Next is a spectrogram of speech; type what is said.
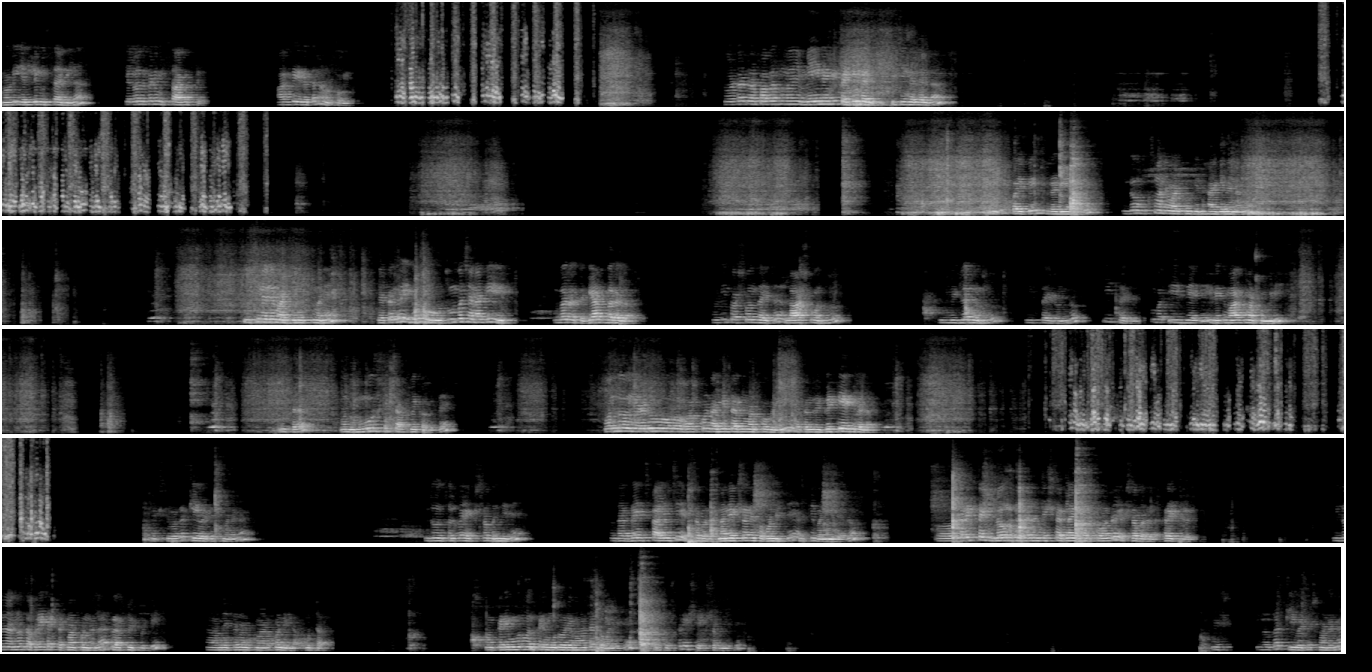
ನೋಡಿ, ಎಲ್ಲಿ ಮಿಸ್ ಆಗಿಲ್ಲ, ಕೆಲವೊಂದು ಕಡೆ ಮಿಸ್ ಆಗುತ್ತೆ. ಆಗದೆ ಇರೋ ಥರ ನೋಡ್ಕೋಬೇಕು ಶೋಲ್ಡರ್ ಡ್ರಾಪ್ ಆಗೋದು ಮೇಯ್ನಾಗಿ ಕಟಿಂಗಲ್ಲಿ ಸ್ಟಿಚಿಂಗಲ್ಲೆಲ್ಲ ಮಿಷಿನಲ್ಲೇ ಮಾಡ್ತೀನಿ ಮನೆ. ಯಾಕಂದರೆ ಇದು ತುಂಬ ಚೆನ್ನಾಗಿ ಬರುತ್ತೆ ಗ್ಯಾಪ್ ಬರಲ್ಲ. ನೋಡಿ ಫಸ್ಟ್ ಒಂದು ಆಯಿತು ಲಾಸ್ಟ್ ಒಂದು. ಮಿಡ್ಲಲ್ಲಿ ಒಂದು, ಈ ಸೈಡ್ ಒಂದು, ಈ ಸೈಡ್ ತುಂಬ ಈಸಿಯಾಗಿ ಈ ರೀತಿ ಮಾರ್ಕ್ ಮಾಡ್ಕೊಂಬಿಡಿ. ಈ ಥರ ಒಂದು ಮೂರು ಸ್ಟಿಚ್ ಹಾಕಬೇಕಾಗುತ್ತೆ. ಒಂದು, ಎರಡು ಹಾಕ್ಕೊಂಡು ಹಂಗೆ ಟರ್ನ್ ಮಾಡ್ಕೋಬೇಡಿ. ಯಾಕಂದರೆ ಗಟ್ಟಿಯಾಗಿರಲ್ಲ. ನೆಕ್ಸ್ಟ್ ಇವಾಗ ಸ್ಲೀವ್ ಅಡ್ಜಸ್ಟ್ ಮಾಡೋಣ. ಇದು ಒಂದು ಸ್ವಲ್ಪ ಎಕ್ಸ್ಟ್ರಾ ಬಂದಿದೆ. ಒಂದು ಅರ್ಧ ಇಂಚ್ ಕಾಲು ಇಂಚು ಎಕ್ಸ್ಟ್ರಾ ಬರುತ್ತೆ. ನಾನು ಎಕ್ಸ್ಟ್ರಾನೇ ತೊಗೊಂಡಿದ್ದೆ, ಅದಕ್ಕೆ ಬಂದಿದೆ ಅದು. ಕರೆಕ್ಟಾಗಿ ಬ್ಲೌಸ್ ಮೆಜರ್ಮೆಂಟ್ ಎಷ್ಟು ಅಗಲ ತೊಗೊಂಡ್ರೆ ಎಕ್ಸ್ಟ್ರಾ ಬರಲ್ಲ ಕರೆಕ್ಟ್ ಇದು ನಾನು ಸಪ್ರೇಟಾಗಿ ಕಟ್ ಮಾಡ್ಕೊಂಡಲ್ಲ ಕ್ರಾಸ್ ಬಿಟ್ಬಿಟ್ಟು ಮೆಜರ್ಮೆಂಟ್ ಮಾಡ್ಕೊಂಡಿಲ್ಲ, ಉದ್ದ. ಒಂದು ಕಡೆ ಮೂರು, ಒಂದು ಕಡೆ ಮೂರುವರೆ ಮಾತ್ರ ತೊಗೊಂಡಿದ್ದೆ. ಅದಕ್ಕೋಸ್ಕರ ಇಷ್ಟು ಎಕ್ಸ್ಟ್ರಾ ಬಂದಿದೆ. ಎಷ್ಟು ಇವಾಗ ಸ್ಲೀವ್ ಅಡ್ಜಸ್ಟ್ ಮಾಡೋಣ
